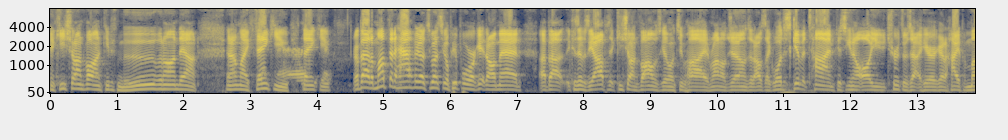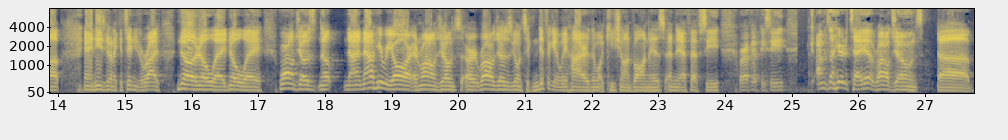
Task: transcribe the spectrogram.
and Ke'Shawn Vaughn keeps moving on down. And I'm like, thank you, thank you. About a month and a half ago, two months ago, people were getting all mad about because it was the opposite. Ke'Shawn Vaughn was going too high, and Ronald Jones, and I was like, well, just give it time because you know all you truthers out here are going to hype him up, and he's going to continue to rise. No, no way, no way. Ronald Jones, nope. Now, now here we are, and Ronald Jones or Ronald Jones is going significantly higher than what Ke'Shawn Vaughn is, and the FFC or FFPC. I'm not here to tell you, Ronald Jones. Uh,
